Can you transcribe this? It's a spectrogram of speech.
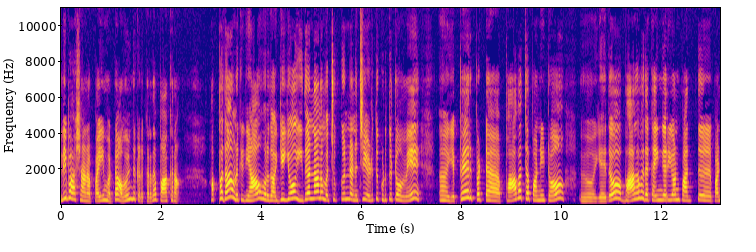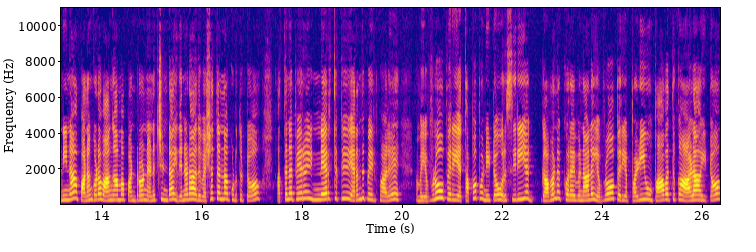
எலிபாஷான பை மட்டும் அவிழ்ந்து கிடக்கிறத பார்க்குறான். அப்போ தான் அவனுக்கு ஞாபகம் வருது ஐயோ இதெல்லாம் நம்ம சுக்குன்னு நினச்சி எடுத்து கொடுத்துட்டோமே. எப்பேற்பட்ட பாவத்தை பண்ணிட்டோம் ஏதோ பாகவத கைங்கரியோன்னு பார்த்து பண்ணினா பணம் கூட வாங்காமல் பண்ணுறோன்னு நினச்சிண்டா இது என்னடா அது விஷத்தன்னா கொடுத்துட்டோம். அத்தனை பேரும் இந்நேரத்துக்கு இறந்து போயிருப்பாளே. நம்ம எவ்வளோ பெரிய தப்பை பண்ணிட்டோம் ஒரு சிறிய கவனக்குறைவுனால எவ்வளோ பெரிய பழியும் பாவத்துக்கும் ஆளாகிட்டோம்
